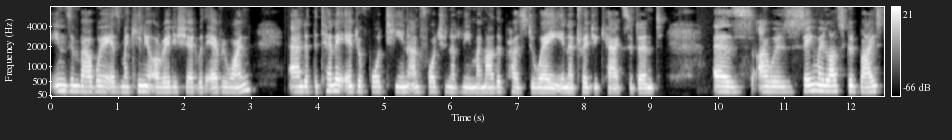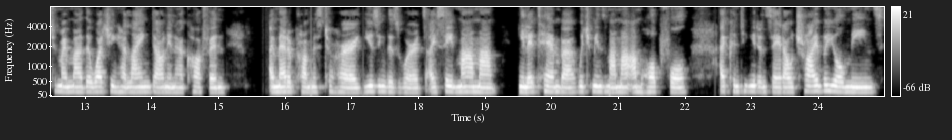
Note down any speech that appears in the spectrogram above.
in Zimbabwe, as Makini already shared with everyone. And at the tender age of 14, unfortunately, my mother passed away in a tragic accident. As I was saying my last goodbyes to my mother, watching her lying down in her coffin, I made a promise to her using these words. I said, Mama, Niletemba, which means Mama, I'm hopeful. I continued and said, I'll try by all means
